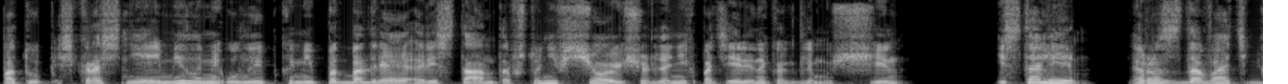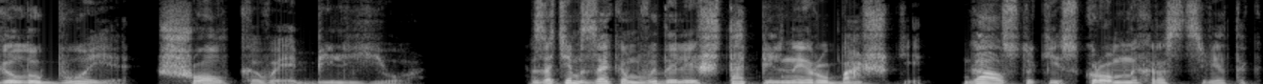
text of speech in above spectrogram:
потупясь краснее, милыми улыбками подбодряя арестантов, что не все еще для них потеряно, как для мужчин, и стали раздавать голубое шелковое белье. Затем зэкам выдали штапельные рубашки, галстуки скромных расцветок,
